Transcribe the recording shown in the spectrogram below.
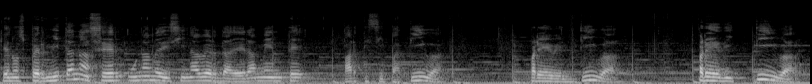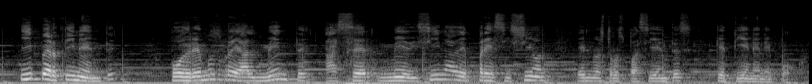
que nos permitan hacer una medicina verdaderamente participativa, preventiva, predictiva y pertinente, podremos realmente hacer medicina de precisión en nuestros pacientes que tienen EPOC.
